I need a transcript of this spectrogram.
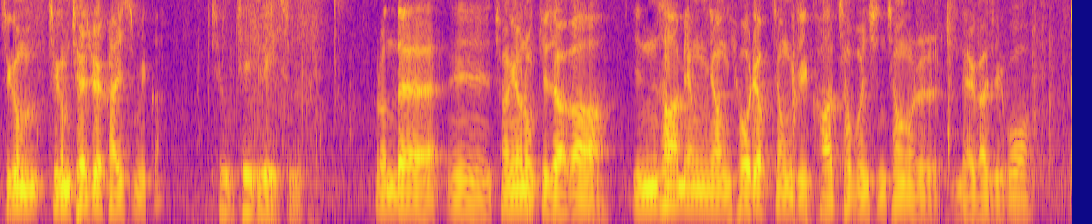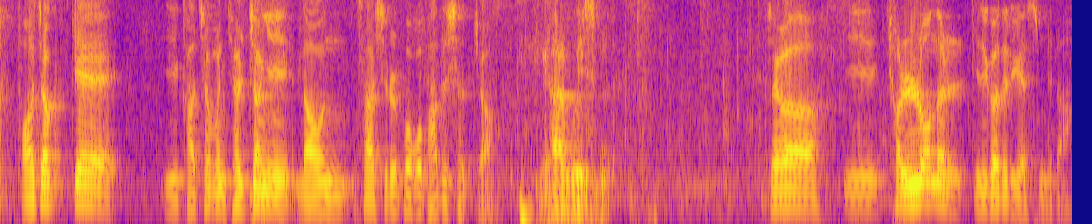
지금 지금 제주에 가 있습니까? 지금 제주에 있습니다. 그런데 이 정현욱 기자가 인사명령 효력 정지 가처분 신청을 내 가지고 어저께 이 가처분 결정이 나온 사실을 보고 받으셨죠. 알고 있습니다. 제가 이 결론을 읽어드리겠습니다.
